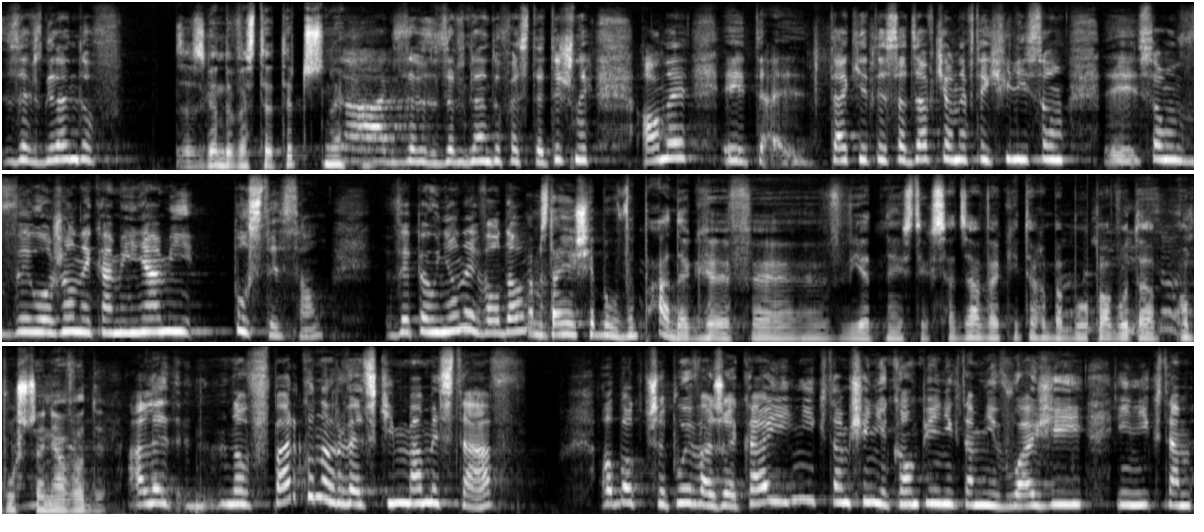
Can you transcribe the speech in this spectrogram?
ze względów Ze względów estetycznych? tak, ze, ze względów estetycznych. One, y, ta, takie te sadzawki, one w tej chwili są, y, są wyłożone kamieniami, puste są. Wypełnione wodą. Tam zdaje się był wypadek w, w jednej z tych sadzawek i to chyba był powód opuszczenia wody. Ale no, w Parku Norweskim mamy staw. Obok przepływa rzeka i nikt tam się nie kąpie, nikt tam nie włazi i nikt tam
